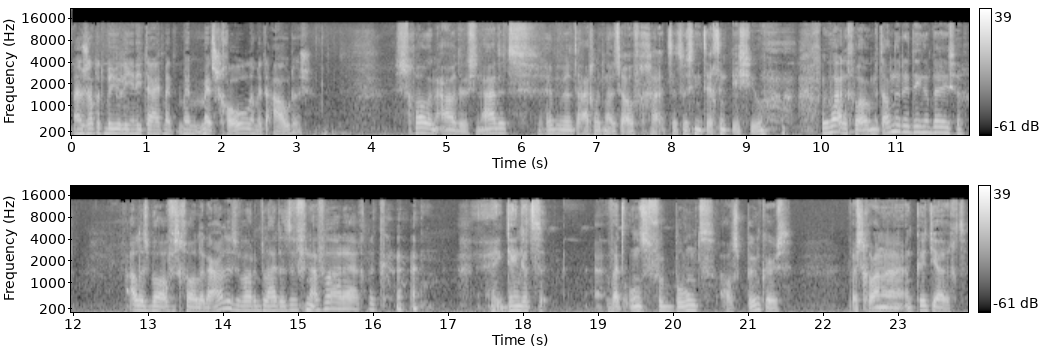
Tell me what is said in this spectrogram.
Maar hoe zat het bij jullie in die tijd met, met, met school en met de ouders? School en ouders, nou, dat hebben we het eigenlijk nooit zo over gehad. Dat was niet echt een issue. We waren gewoon met andere dingen bezig. Alles behalve school en ouders. We waren blij dat we vanaf waren eigenlijk. ik denk dat wat ons verbond als punkers... was gewoon een, een kutjeugd.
